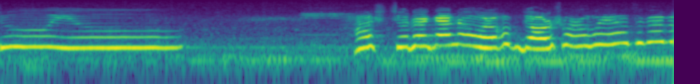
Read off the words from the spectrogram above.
টু ইউ হাসছো না কেন? ওরকম জড় সড়ো হয়ে আছে কেন?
